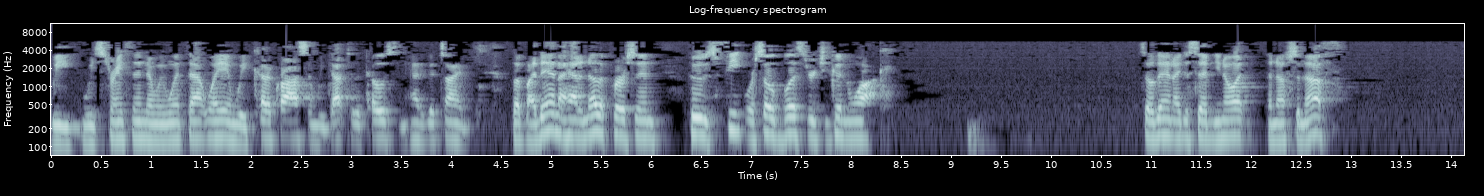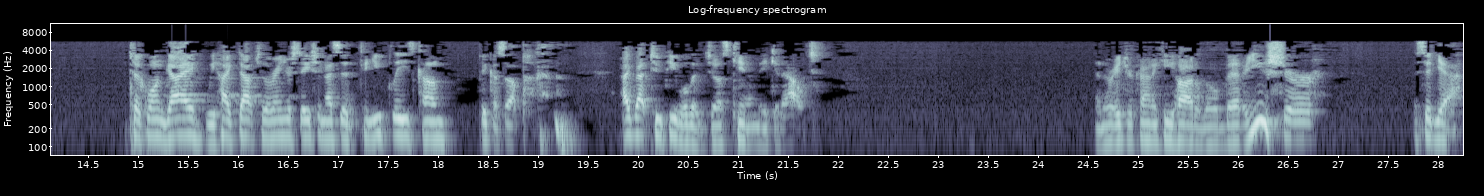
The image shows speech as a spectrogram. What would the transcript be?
we, we strengthened and we went that way and we cut across and we got to the coast and had a good time. But by then I had another person whose feet were so blistered she couldn't walk. So then I just said, you know what, enough's enough. took one guy, we hiked out to the ranger station. I said, can you please come pick us up? I've got two people that just can't make it out. And the ranger kind of hee-hawed a little bit. Are you sure? I said, yeah.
